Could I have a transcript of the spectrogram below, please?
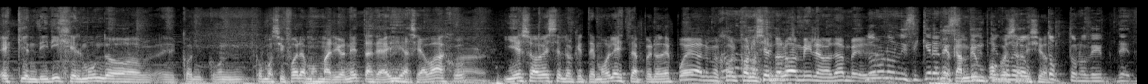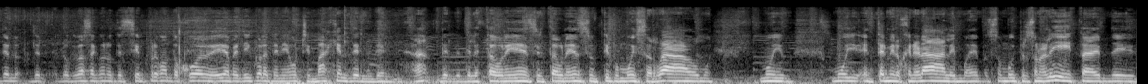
es quien dirige el mundo eh, con, con- como si fuéramos marionetas de ahí hacia abajo. Y eso a veces es lo que te molesta, pero después a lo mejor No, no, conociéndolo sí, a mí, la verdad, me, No, no, no, ni siquiera en me eso. cambió un poco esa del visión. autóctono, de, de- de de lo que pasa es que uno te- siempre cuando joven veía películas tenía otra imagen del, del, ah, del- del estadounidense. El estadounidense es un tipo muy cerrado, muy, muy, muy en términos generales, muy- son muy personalistas. de-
